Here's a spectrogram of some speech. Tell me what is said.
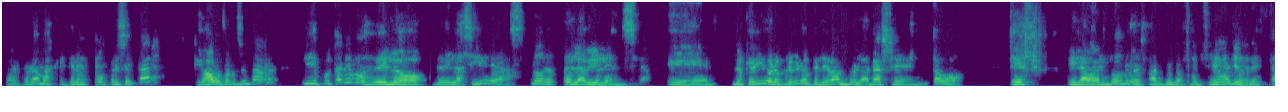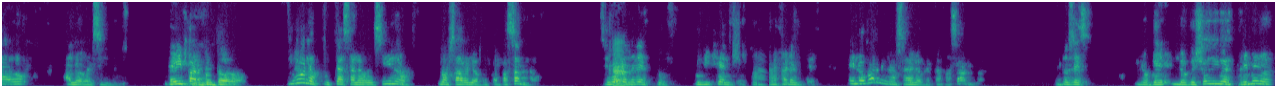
por programas que queremos presentar, que vamos a presentar, y disputaremos de, lo, de las ideas, no de la violencia. Eh, lo que digo, lo primero que levanto en la calle, Gustavo, es el abandono de parte de los funcionarios del Estado a los vecinos. De ahí parte todo. Si vos no escuchás a los vecinos, no sabes lo que está pasando. Si vos no tenés tus dirigentes, tus referentes, en los barrios no sabe lo que está pasando. Entonces, lo que, lo que yo digo es primero,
